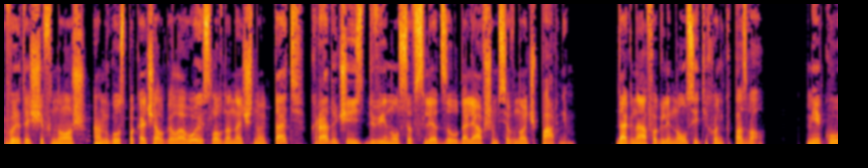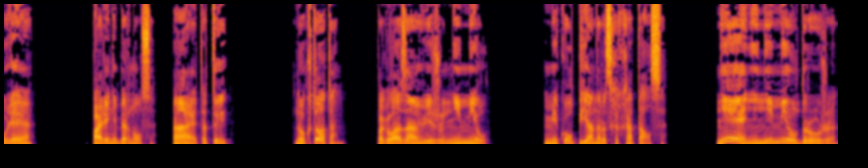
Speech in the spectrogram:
Вытащив нож, Ангус покачал головой и, словно ночной тать, крадучись, двинулся вслед за удалявшимся в ночь парнем. Догнав, оглянулся и тихонько позвал. «Микуле!» Парень обернулся. «А, это ты?» «Ну кто там?» «По глазам вижу, не мил». Микул пьяно расхохотался. «Не, не не мил, друже».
